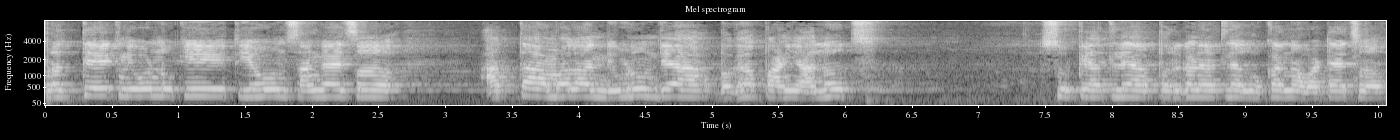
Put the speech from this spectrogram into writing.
प्रत्येक निवडणुकीत येऊन सांगायचं आत्ता आम्हाला निवडून द्या बघा पाणी आलंच. सुप्यातल्या परगण्यातल्या लोकांना वाटायचं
